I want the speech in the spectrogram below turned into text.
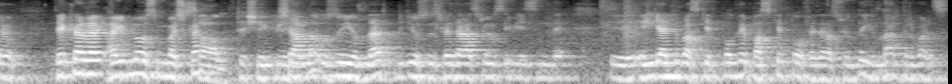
Evet. Tekrar hayırlı olsun başkan. Sağ olun. Teşekkür İnşallah ederim. uzun yıllar biliyorsunuz federasyon seviyesinde e, engelli basketbol ve basketbol federasyonunda yıllardır varız.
